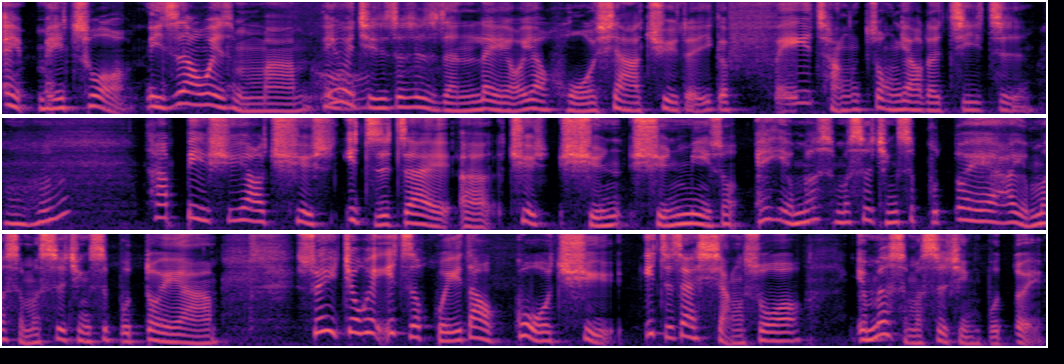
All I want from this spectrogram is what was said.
哎，没错，你知道为什么吗？因为其实这是人类哦要活下去的一个非常重要的机制。嗯哼，他必须要去一直在呃去寻寻觅说，哎，有没有什么事情是不对啊？有没有什么事情是不对啊？所以就会一直回到过去，一直在想说有没有什么事情不对。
